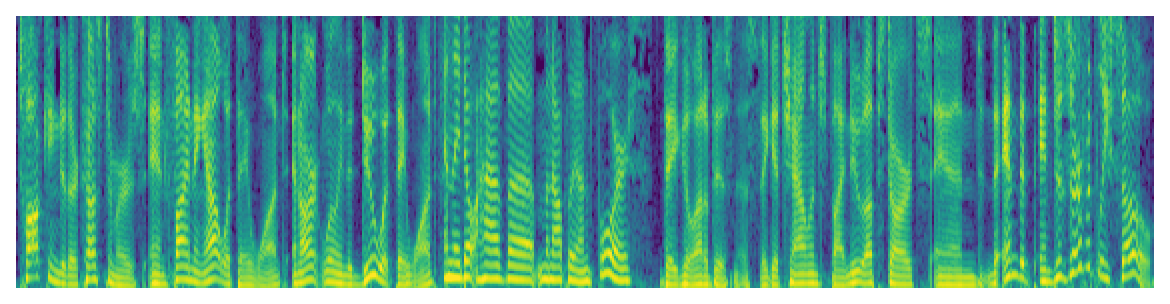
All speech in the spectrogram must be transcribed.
talking to their customers and finding out what they want and aren't willing to do what they want, and they don't have a monopoly on force, they go out of business. They get challenged by new upstarts and the and and deservedly so.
